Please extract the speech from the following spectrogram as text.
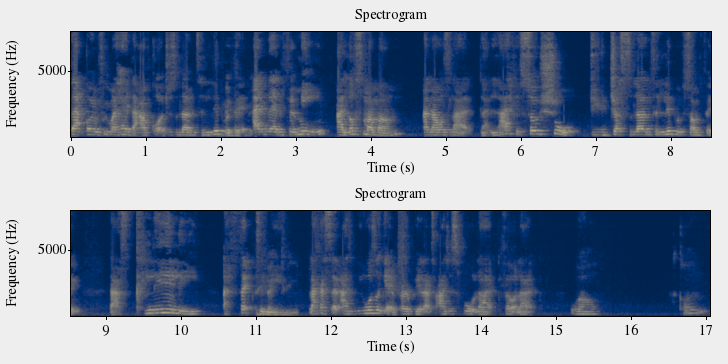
that going through my head that I've got to just learn to live with it. And then for me, I lost my mum, and I was like, like life is so short. Do you just learn to live with something that's clearly affecting, Affecting you? you. Like I said, I, we wasn't getting therapy at that time. I just thought like, felt like, well, I can't.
